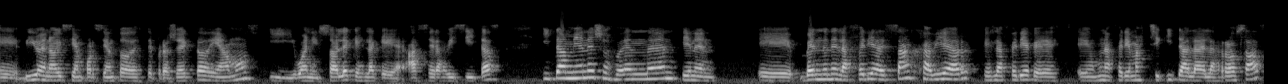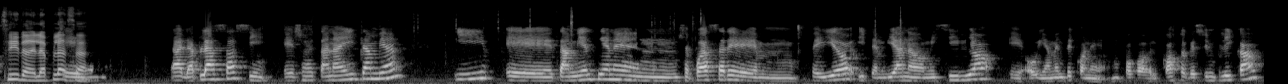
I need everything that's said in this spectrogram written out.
eh, viven hoy 100% de este proyecto, digamos, y bueno, y Sole, que es la que hace las visitas. Y también ellos venden, tienen, eh, venden en la feria de San Javier, que es la feria que es, una feria más chiquita, la de las rosas. Sí, la de la plaza. Eh, la la plaza, sí, ellos están ahí también. Y también tienen, se puede hacer pedido y te envían a domicilio, obviamente con un poco el costo que eso implica.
